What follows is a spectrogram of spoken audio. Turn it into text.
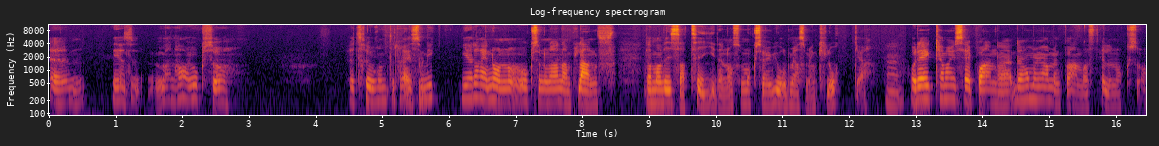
Um, man har ju också, jag tror inte det är så mycket, ja det är någon, också någon annan plansch där man visar tiden och som också är gjord mer som en klocka. Mm. Och det kan man ju se på andra, det har man ju använt på andra ställen också.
